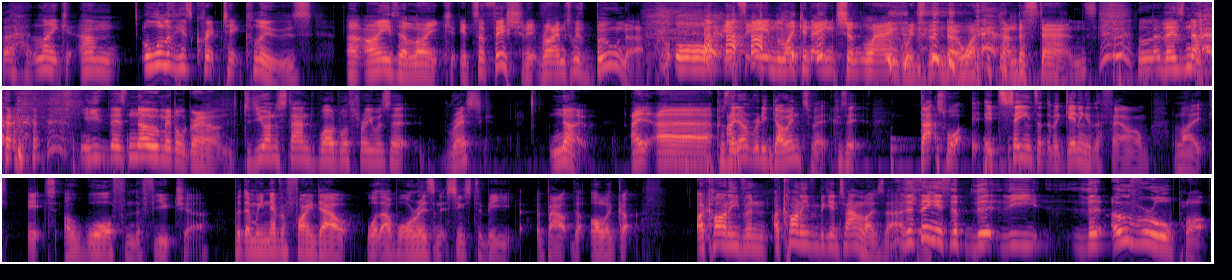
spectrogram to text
uh, like, um, all of his cryptic clues are either like it's a fish and it rhymes with boona, or it's in like an ancient language that no one understands. There's no, he, there's no middle ground. Did you understand World War Three was at risk? No, I uh, Because they don't really go into it. Because it that's what it seems at the beginning of the film like it's a war from the future, but then we never find out what that war is, and it seems to be about the oligarch. I can't even I can't even begin to analyze that. the actually. thing is the the the the overall plot.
